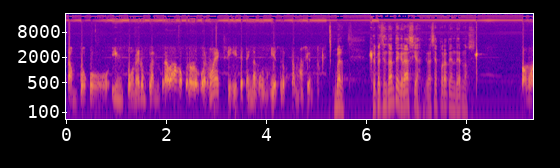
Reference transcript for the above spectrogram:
tampoco imponer un plan de trabajo, pero lo podemos exigir que tengan uno, y eso es lo que estamos haciendo. Bueno, representante, gracias, gracias por atendernos. Vamos,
